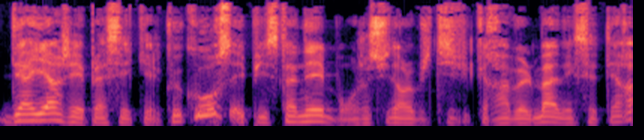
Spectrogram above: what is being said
Derrière j'avais placé quelques courses et puis cette année bon je suis dans l'objectif gravelman etc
